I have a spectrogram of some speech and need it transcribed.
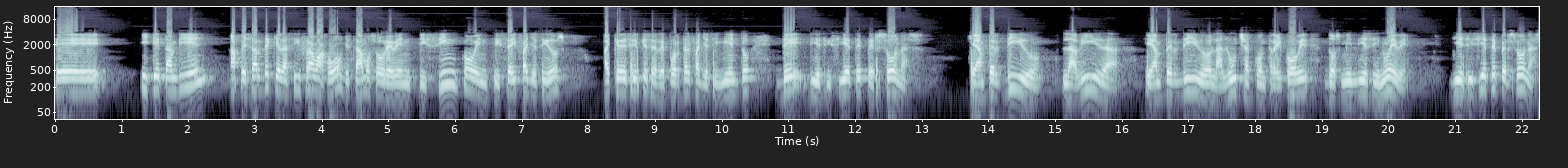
Eh, y que también, a pesar de que la cifra bajó, que estábamos sobre 25, 26 fallecidos, hay que decir que se reporta el fallecimiento de 17 personas que han perdido la vida que han perdido la lucha contra el COVID-2019. 17 personas.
